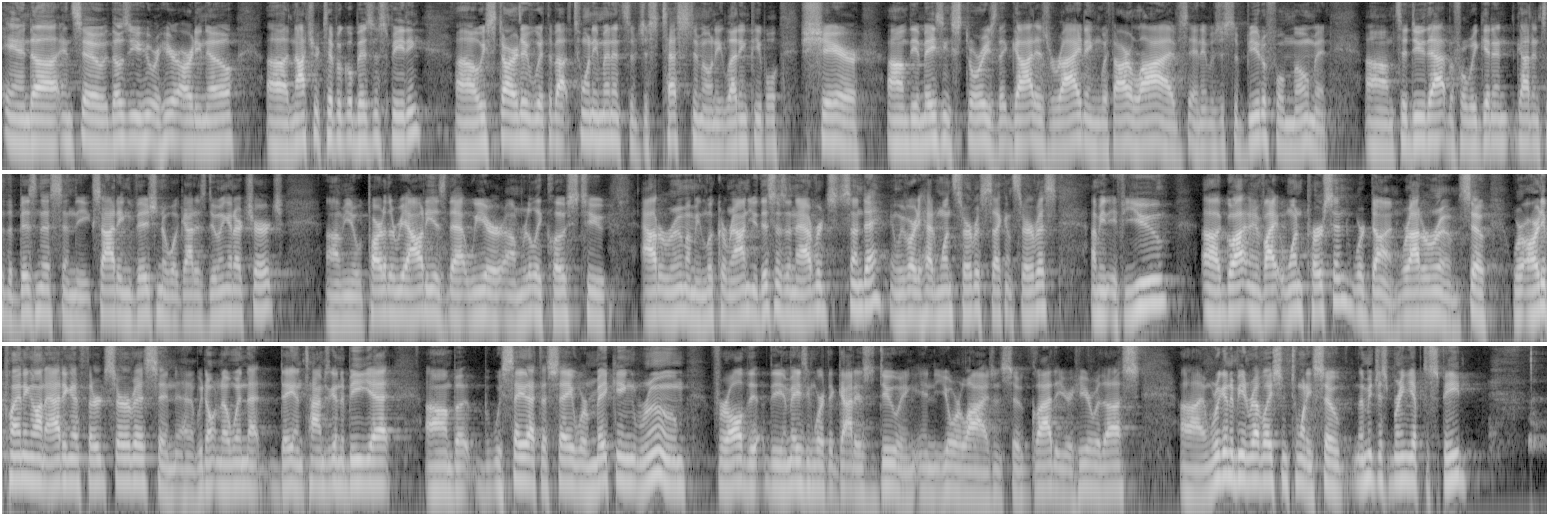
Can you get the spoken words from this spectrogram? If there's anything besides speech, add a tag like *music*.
And, and so, those of you who are here already know, not your typical business meeting. Uh, we started with about 20 minutes of just testimony, letting people share um, the amazing stories that God is writing with our lives. And it was just a beautiful moment um, to do that before we get in, got into the business and the exciting vision of what God is doing in our church. Um, you know, part of the reality is that we are um, really close to outer room. I mean, look around you. This is an average Sunday, and we've already had one service, second service. I mean, if you uh, go out and invite one person, we're done. We're out of room. So we're already planning on adding a third service, and, and we don't know when that day and time is going to be yet. Um, but, we say that to say we're making room for all the, the amazing work that God is doing in your lives. And so glad that you're here with us. Uh, and we're going to be in Revelation 20. So let me just bring you up to speed.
